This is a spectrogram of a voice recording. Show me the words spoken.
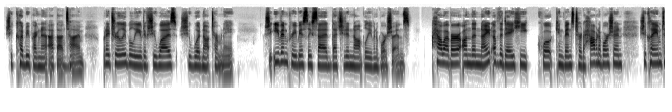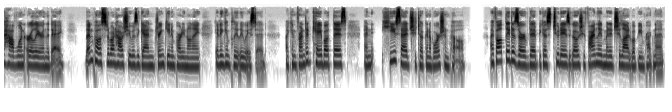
she could be pregnant at that mm-hmm. time, but I truly believed if she was, she would not terminate. She even previously said that she did not believe in abortions. However, on the night of the day he, quote, convinced her to have an abortion, she claimed to have one earlier in the day, then posted about how she was again drinking and partying all night, getting completely wasted. I confronted Kay about this, and he said she took an abortion pill. I felt they deserved it because two days ago she finally admitted she lied about being pregnant.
